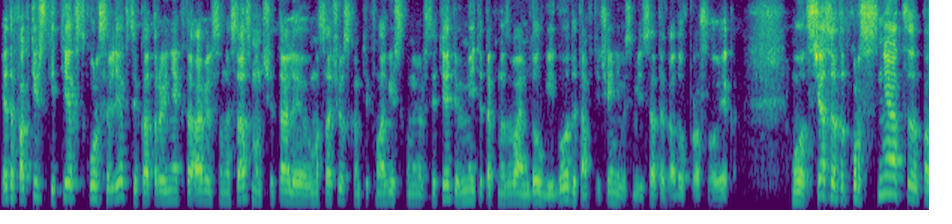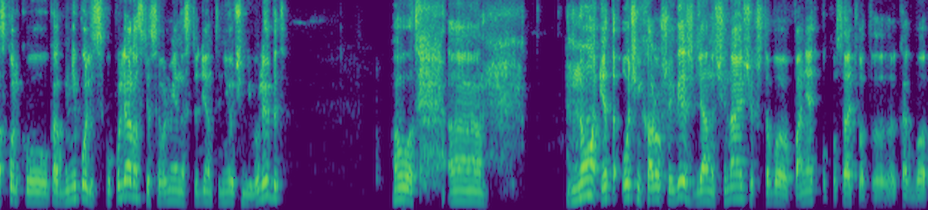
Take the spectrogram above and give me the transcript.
Это фактически текст курса лекций, который некто Авельсон и Сасман читали в Массачусетском технологическом университете в МИТе, так называемом, долгие годы, там в течение 80-х годов прошлого века. Вот. Сейчас этот курс снят, поскольку как бы не пользуется популярностью, современные студенты не очень его любят. Вот. А, но это очень хорошая вещь для начинающих, чтобы понять, покусать вот э, как бы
